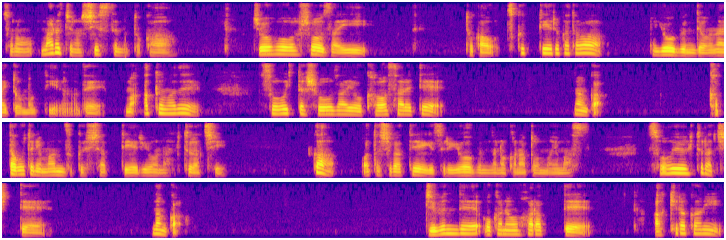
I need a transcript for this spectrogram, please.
そのマルチのシステムとか、情報商材とかを作っている方は、養分ではないと思っているので、まあ、あくまでそういった商材を買わされて、なんか買ったことに満足しちゃっているような人たちが私が定義する養分なのかなと思います。そういう人たちって、なんか、自分でお金を払って、明らかに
